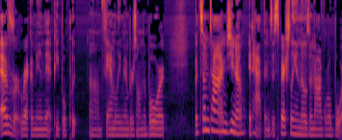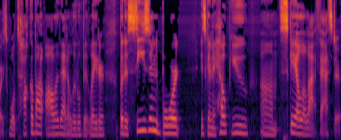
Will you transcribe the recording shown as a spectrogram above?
ever recommend that people put um, family members on the board. But sometimes, you know, it happens, especially in those inaugural boards. We'll talk about all of that a little bit later. But a seasoned board is going to help you um, scale a lot faster.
